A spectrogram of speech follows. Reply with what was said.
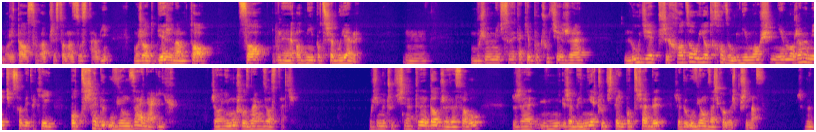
może ta osoba przez to nas zostawi, może odbierze nam to, co e, od niej potrzebujemy. Mm, musimy mieć w sobie takie poczucie, że ludzie przychodzą i odchodzą i nie, nie możemy mieć w sobie takiej potrzeby uwiązania ich, że oni muszą z nami zostać. Musimy czuć się na tyle dobrze ze sobą, że, żeby nie czuć tej potrzeby, żeby uwiązać kogoś przy nas. Żeby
